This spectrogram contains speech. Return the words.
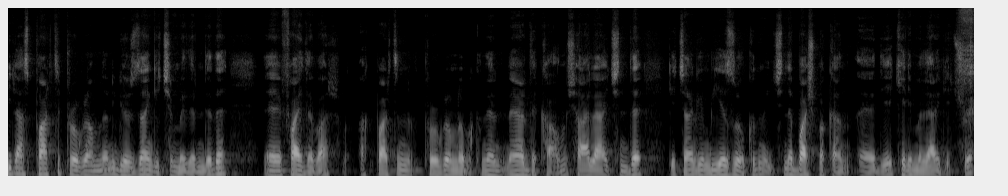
biraz parti programlarını gözden geçirmelerinde de e, fayda var. AK Parti'nin programına bakın ne- nerede kalmış. Hala içinde geçen gün bir yazı okudum. İçinde başbakan e, diye kelimeler geçiyor.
